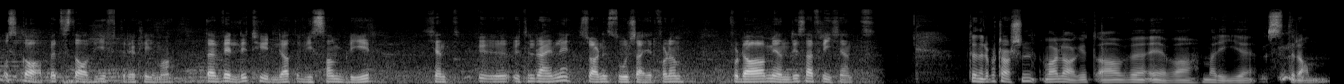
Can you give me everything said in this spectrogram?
og skape et stadig giftigere klima. Det er veldig tydelig at hvis han blir kjent utilregnelig, så er det en stor seier for dem. For da mener de seg frikjent. Denne reportasjen var laget av Eva Marie Strand.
